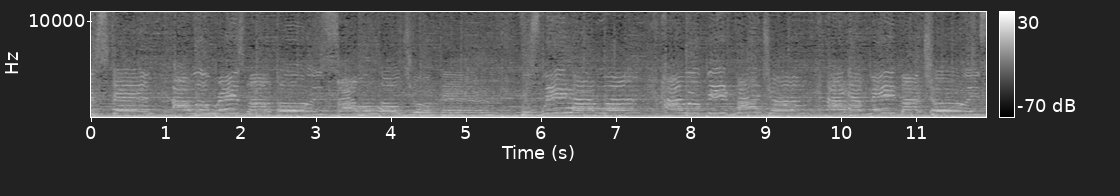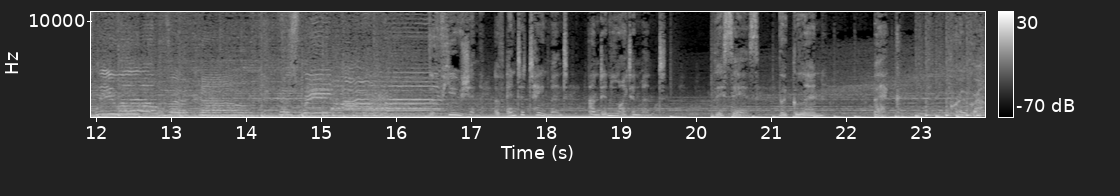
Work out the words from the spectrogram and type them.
a stand. I will raise my voice. I will hold your hand. 'Cause we are one. I will beat my drum. I have made my choice. We will overcome. 'Cause we are one. The fusion of entertainment and enlightenment. This is the Glenn Beck Program.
